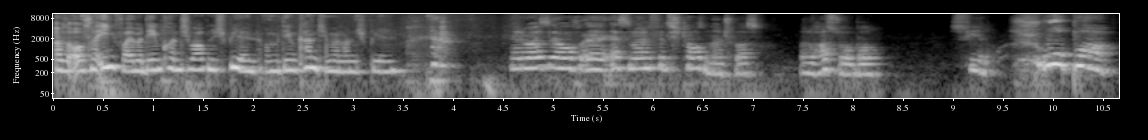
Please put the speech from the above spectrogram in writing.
Also außer Eve, weil mit dem konnte ich überhaupt nicht spielen. Und mit dem kann ich immer noch nicht spielen. Ja, du hast ja auch äh, erst 49.000 an Spaß. Also hast du aber. Ist viel. Opa!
